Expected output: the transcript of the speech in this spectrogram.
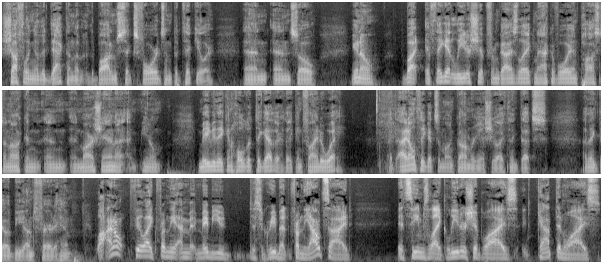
shuffling of the deck on the, the bottom six forwards in particular, and and so you know. But if they get leadership from guys like McAvoy and Pastrnak and and and Marchand, I, you know, maybe they can hold it together. They can find a way. I, I don't think it's a Montgomery issue. I think that's, I think that would be unfair to him. Well, I don't feel like from the maybe you disagree, but from the outside, it seems like leadership wise, captain wise,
